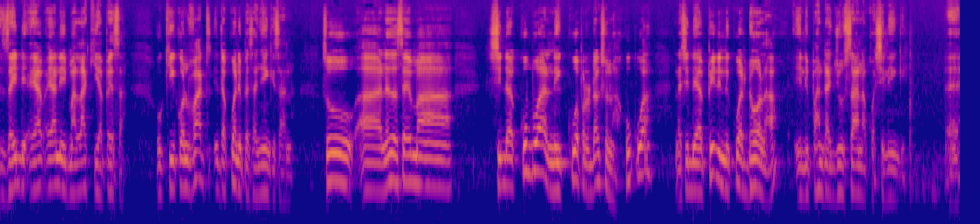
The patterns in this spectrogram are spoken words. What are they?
zaidi ya, malaki ya pesa ukiconvert itakuwa ni pesa nyingi sana so uh, naweza sema shida kubwa ni kuwa production hakukua na shida ya pili ni kuwa dola ilipanda juu sana kwa shilingi eh.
